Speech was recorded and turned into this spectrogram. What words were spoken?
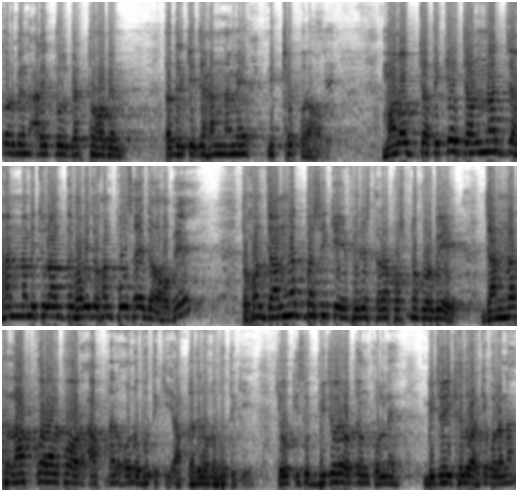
করবেন, আরেক দল ব্যর্থ হবেন। তাদেরকে জাহান্নামে নিক্ষেপ করা হবে। মানব জাতিকে জান্নাত জাহান্নামে চূড়ান্ত ভাবে যখন পৌঁছায় দেওয়া হবে, তখন জান্নাতবাসীকে ফেরেশতারা প্রশ্ন করবে, জান্নাত লাভ করার পর আপনার অনুভূতি কি? আপনাদের অনুভূতি কি? কেউ কিছু বিজয় অর্জন করলে, বিজয়ী খেলোয়াড়কে বলে না,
